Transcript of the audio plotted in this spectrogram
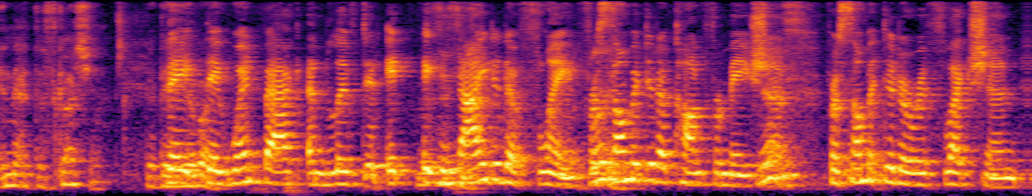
in that discussion. That They, never- they went back and lived it. It ignited a flame. For some, it did a confirmation. Yes. For some, it did a reflection.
